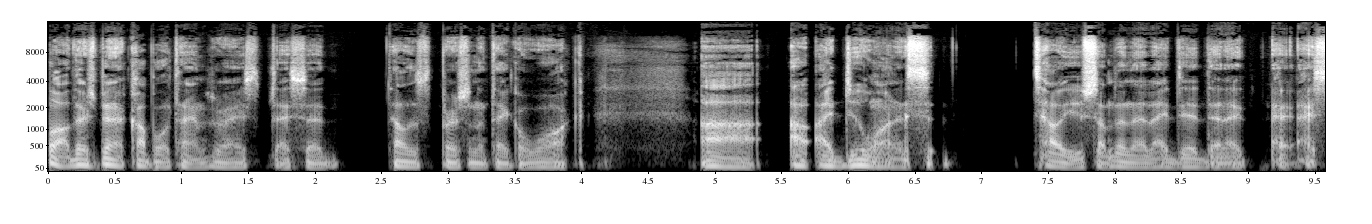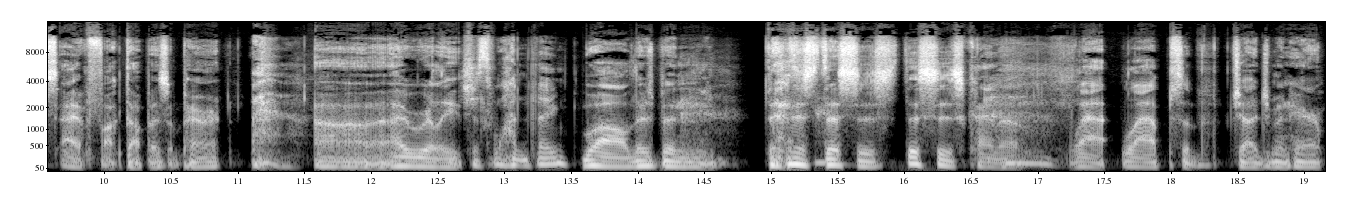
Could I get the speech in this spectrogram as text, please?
Well, there's been a couple of times where i, I said, tell this person to take a walk. Uh, I, I do want to tell you something that I did that I I I fucked up as a parent. Uh, I really just one thing. well, there's been this. This is this is kind of lap, lapse of judgment here.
